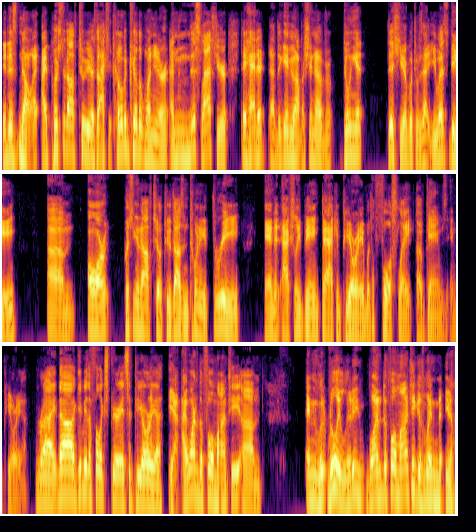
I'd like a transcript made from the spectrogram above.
It is no, I, I pushed it off two years. Actually, COVID killed it one year, and then this last year they had it. Uh, they gave you an opportunity of doing it this year, which was at USD, um, or pushing it off till 2023, and it actually being back in Peoria with a full slate of games in Peoria. Right. No, give me the full experience in Peoria. Yeah, I wanted the full Monty. Um, and li- really, Liddy wanted the full Monty because when you know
